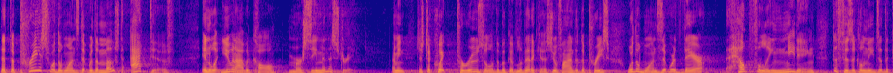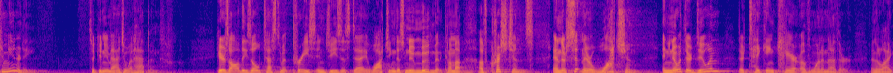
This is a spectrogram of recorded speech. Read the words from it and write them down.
that the priests were the ones that were the most active in what you and I would call mercy ministry. I mean, just a quick perusal of the book of Leviticus, you'll find that the priests were the ones that were there helpfully meeting the physical needs of the community. So, can you imagine what happened? Here's all these Old Testament priests in Jesus' day watching this new movement come up of Christians, and they're sitting there watching. And you know what they're doing? They're taking care of one another. And they're like,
